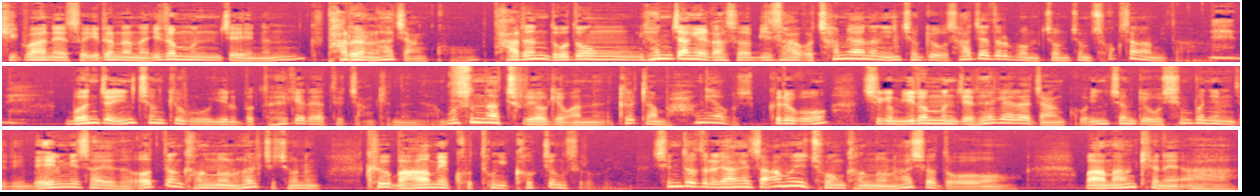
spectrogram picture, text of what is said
기관에서 일어나는 이런 문제에는 그 발언을 하지 않고 다른 노동 현장에 가서 미사하고 참여하는 인천교구 사제들을 보면 좀, 좀 속상합니다. 네네. 먼저 인천교구 일부터 해결해야 되지 않겠느냐. 무슨 낯으로 여기 왔느냐. 그렇게 한번 항의하고 싶어요. 그리고 지금 이런 문제를 해결하지 않고 인천교구 신부님들이 매일 미사에서 어떤 강론을 할지 저는 그 마음의 고통이 걱정스러워요. 신도들을 향해서 아무리 좋은 강론을 하셔도 마음 한켠에 아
